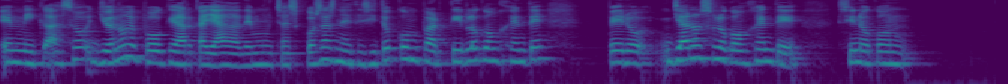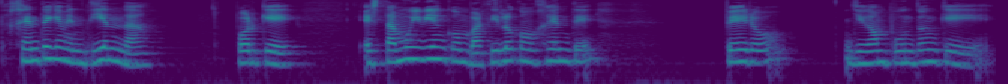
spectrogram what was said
En mi caso, yo no me puedo quedar callada de muchas cosas, necesito compartirlo con gente, pero ya no solo con gente, sino con gente que me entienda, porque está muy bien compartirlo con gente, pero llega un punto en que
